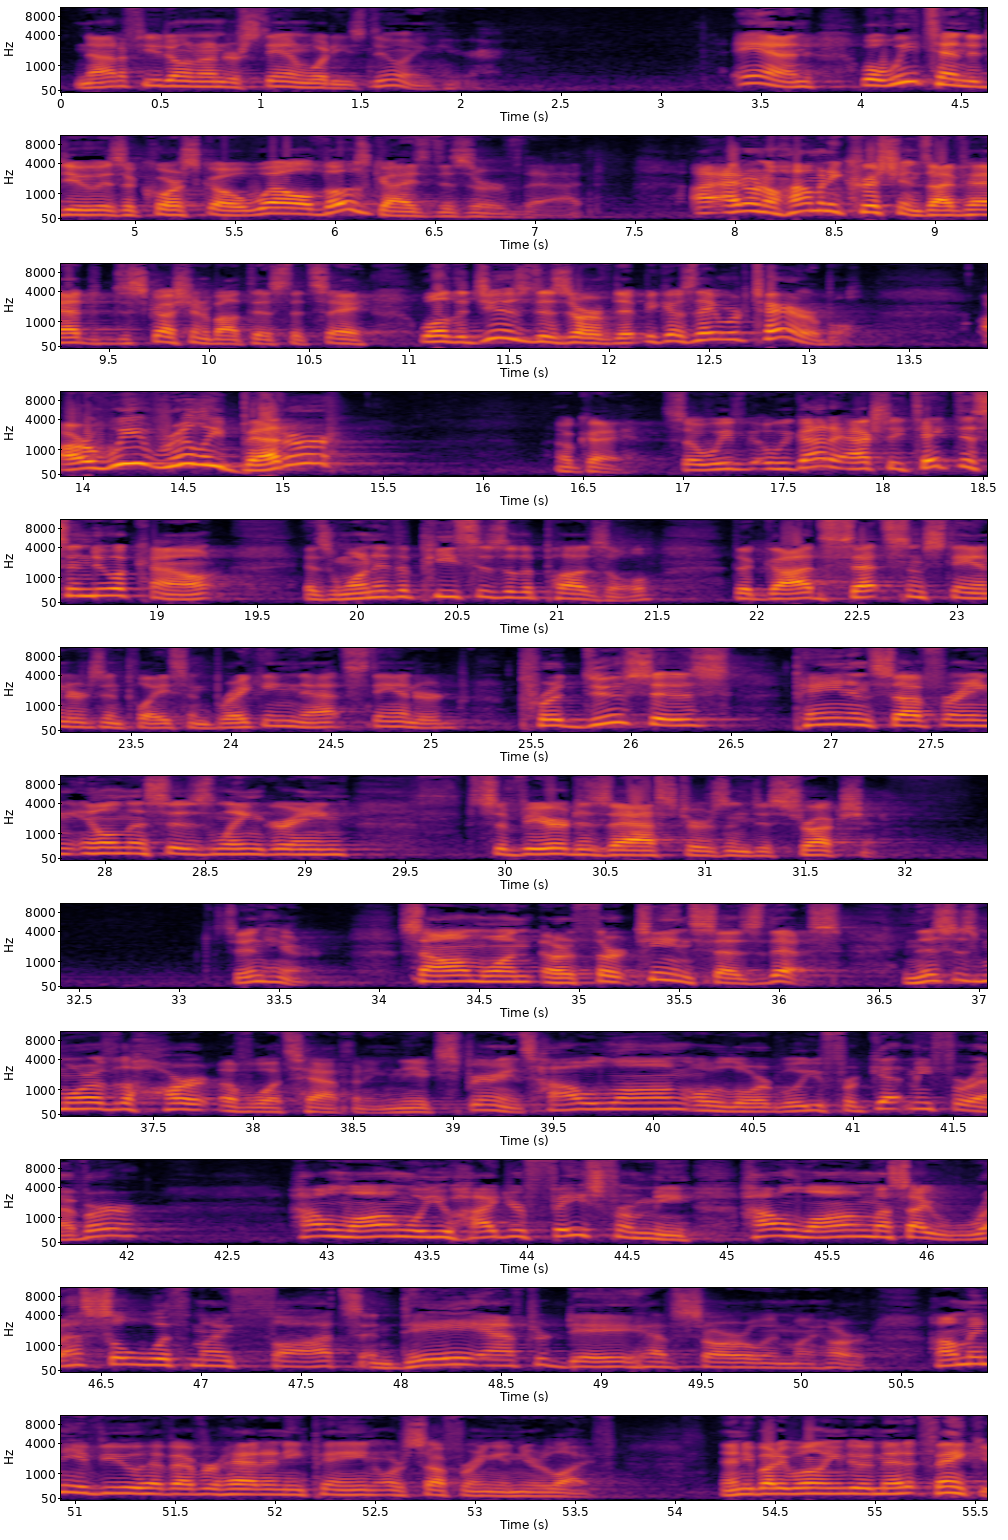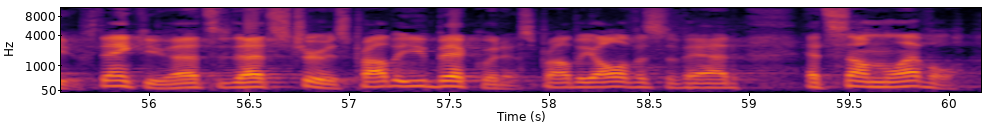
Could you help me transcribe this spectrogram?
Not if you don't understand what he's doing here. And what we tend to do is, of course, go, well, those guys deserve that. I, I don't know how many Christians I've had a discussion about this that say, well, the Jews deserved it because they were terrible. Are we really better? Okay, so we've, we've got to actually take this into account as one of the pieces of the puzzle that God sets some standards in place, and breaking that standard produces pain and suffering, illnesses lingering, severe disasters, and destruction. It's in here. Psalm 1 or 13 says this, and this is more of the heart of what's happening, the experience. How long, O Lord, will you forget me forever? How long will you hide your face from me? How long must I wrestle with my thoughts and day after day have sorrow in my heart? How many of you have ever had any pain or suffering in your life? Anybody willing to admit it? Thank you. Thank you. That's, that's true. It's probably ubiquitous. Probably all of us have had at some level.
